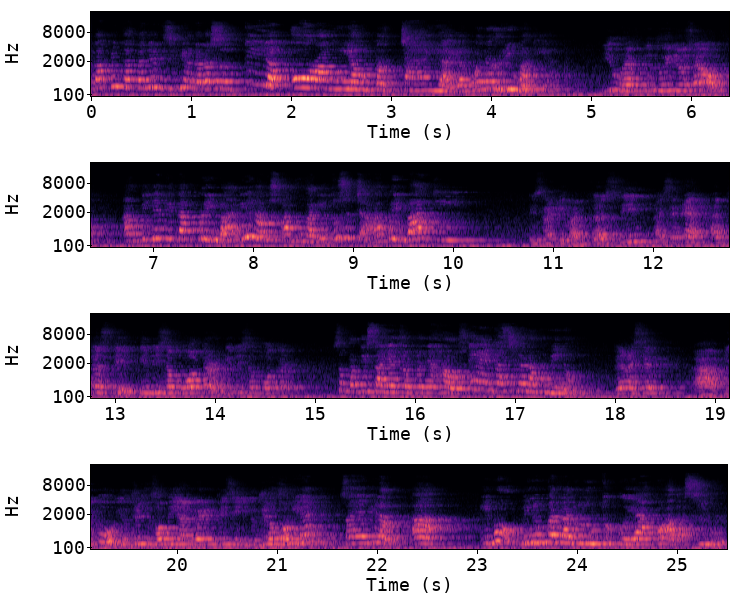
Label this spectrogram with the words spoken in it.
tetapi katanya di sini adalah setiap orang yang percaya, yang menerima dia. You have to do it yourself. Artinya kita pribadi harus lakukan itu secara pribadi. It's like if I'm thirsty, I said, eh, I'm thirsty. Give me some water. Give me some water. Seperti saya contohnya haus, eh kasihkan aku minum. Then I said, ah, Ibu, you drink for me. I'm very busy. You drink for me. Kemudian saya bilang, ah, ibu minumkanlah dulu untukku ya, aku agak sibuk.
